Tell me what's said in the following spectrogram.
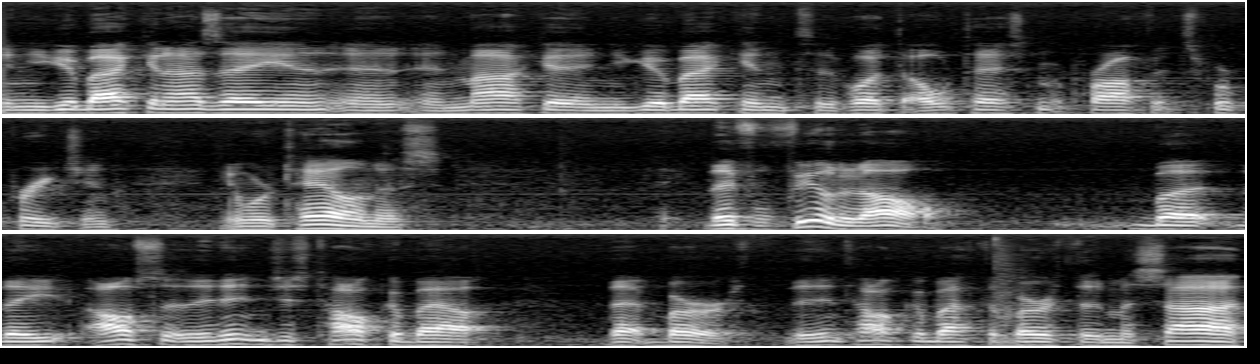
and you go back in Isaiah and, and, and Micah, and you go back into what the Old Testament prophets were preaching, and were telling us they fulfilled it all. But they also they didn't just talk about that birth. They didn't talk about the birth of the Messiah.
